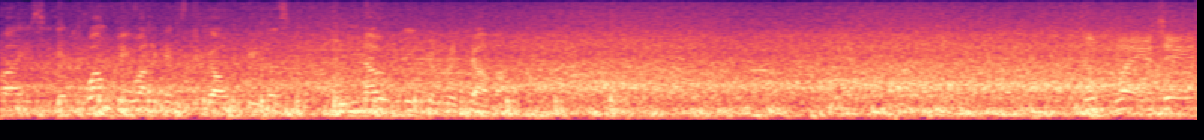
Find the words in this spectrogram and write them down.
pace, he gets 1v1 against the goalkeepers, and nobody can recover. Good play it in.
